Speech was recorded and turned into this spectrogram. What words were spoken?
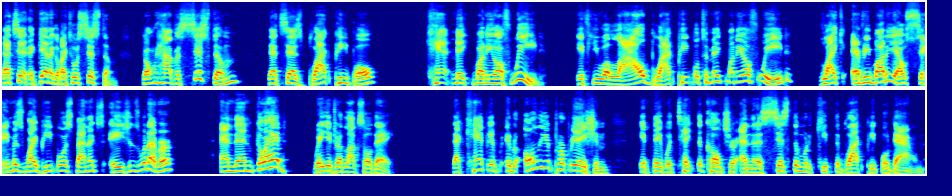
That's it. Again, I go back to a system. Don't have a system that says black people can't make money off weed. If you allow black people to make money off weed, like everybody else, same as white people, Hispanics, Asians, whatever, and then go ahead, wear your dreadlocks all day. That can't be it would only appropriation if they would take the culture and then a system would keep the black people down.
